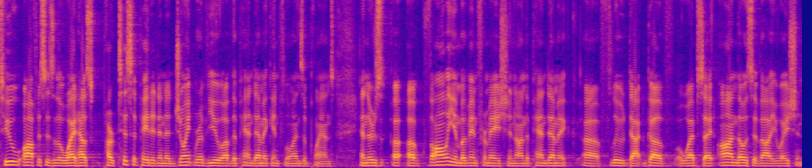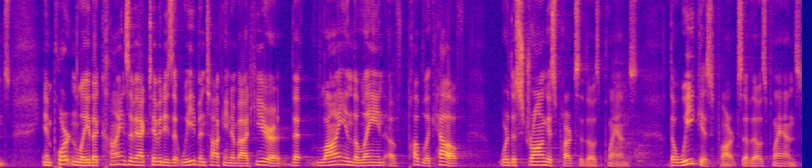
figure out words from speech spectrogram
two offices of the White House participated in a joint review of the pandemic influenza plans. And there's a, a volume of information on the pandemicflu.gov website on those evaluations. Importantly, the kinds of activities that we've been talking about here that lie in the lane of public health were the strongest parts of those plans. The weakest parts of those plans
